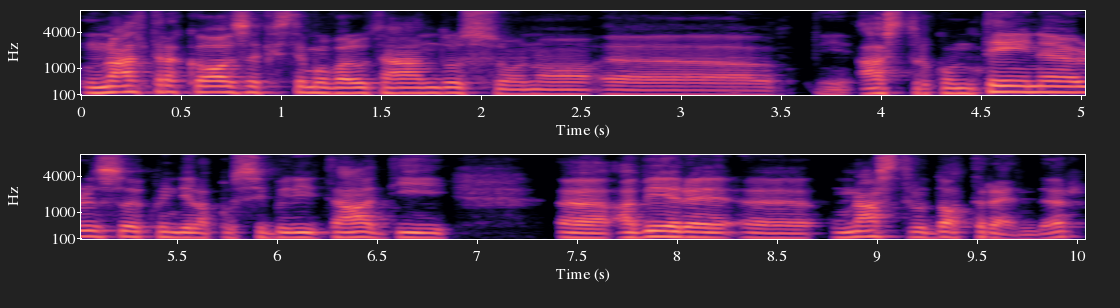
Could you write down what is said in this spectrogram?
un'altra cosa che stiamo valutando sono uh, astro containers, quindi la possibilità di uh, avere uh, un astro.render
